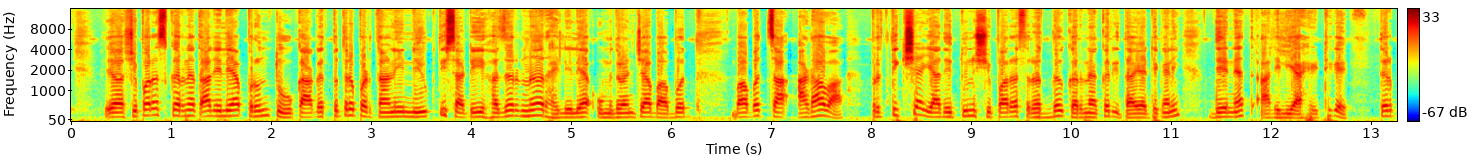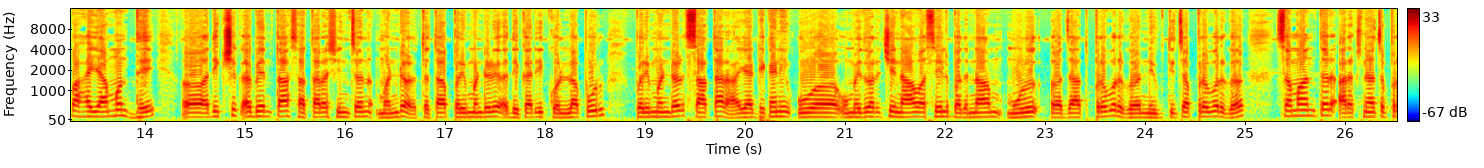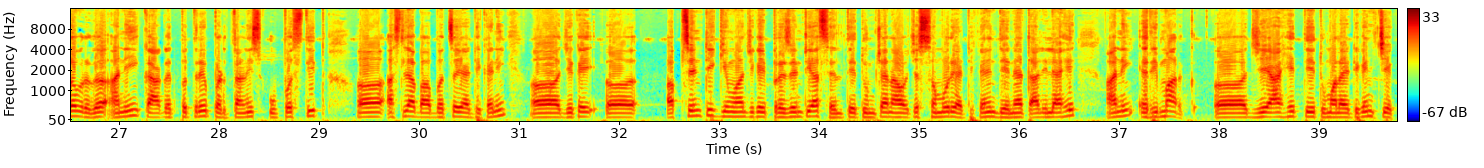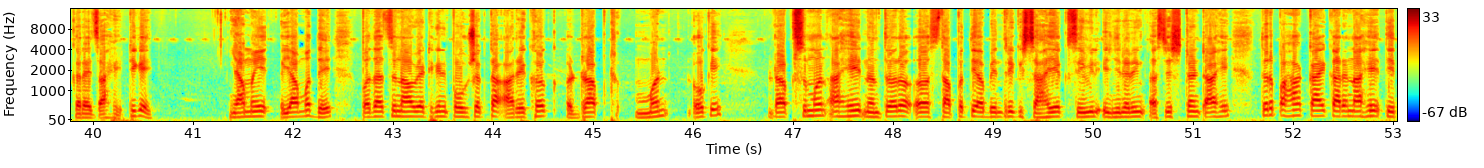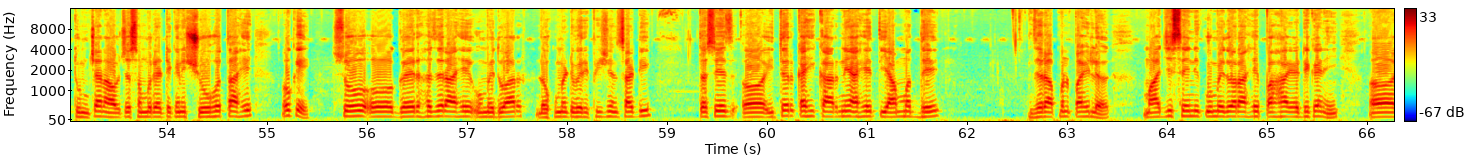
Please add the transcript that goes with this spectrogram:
शिफारस करण्यात आलेल्या परंतु कागदपत्र पडताळणी नियुक्तीसाठी हजर न राहिलेल्या उमेदवारांच्या बाबत बाबतचा आढावा प्रतीक्षा यादीतून शिफारस रद्द करण्याकरिता या ठिकाणी देण्यात आलेली आहे. ठीक आहे. तर पहा यामध्ये अधीक्षक अभियंता सातारा सिंचन मंडळ तथा परिमंडळीय अधिकारी कोल्हापूर परिमंडळ सातारा या ठिकाणी उ- उमेदवाराचे नाव असेल पदनाम मूळ जात प्रवर्ग नियुक्तीचा प्रवर्ग समांतर आरक्षणाचा प्रवर्ग आणि कागदपत्रे पडताळणीस उपस्थित असल्याबाबतचं या ठिकाणी जे काही अपसेंटी अब्सेंटी किंवा जे काही प्रेझेंटी असेल ते तुमच्या नावाच्या समोर या ठिकाणी देण्यात आलेले आहे. आणि रिमार्क जे आहे ते तुम्हाला या ठिकाणी चेक करायचं आहे. ठीक आहे? यामध्ये यामध्ये पदाचं नाव या ठिकाणी पाहू शकता. आरेखक ड्राफ्ट मन ओके ड्राफ्ट्समन आहे. नंतर स्थापत्य अभियांत्रिकी सहाय्यक सिव्हिल इंजिनिअरिंग असिस्टंट आहे. तर पहा काय कारण आहे ते तुमच्या नावाच्या समोर या ठिकाणी शो होत आहे. ओके सो गैरहजर आहे उमेदवार डॉक्युमेंट व्हेरिफिकेशनसाठी. तसेच इतर काही कारणे आहेत यामध्ये. जर आपण पाहिलं माजी सैनिक उमेदवार आहे. पहा या ठिकाणी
